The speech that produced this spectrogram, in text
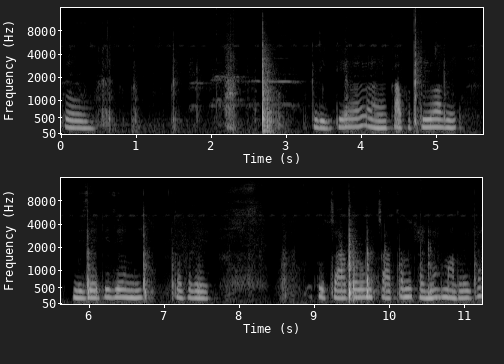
তো দিক দিয়ে কাপড়টিও আগে ভিজিয়ে টিজিয়ে নিই তারপরে একটু চা করুন চা তো আমি খাই না, মার লেগে।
